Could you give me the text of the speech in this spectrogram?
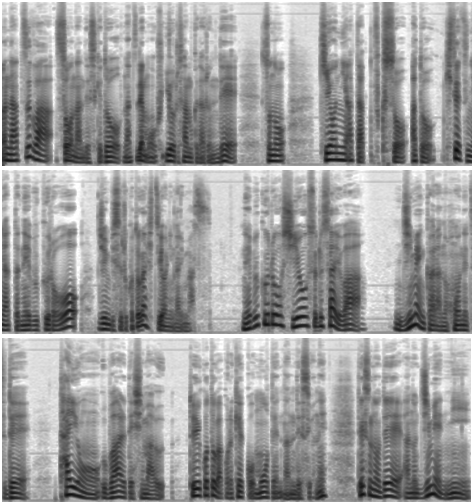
まあ、夏はそうなんですけど夏でも夜寒くなるんでその気温に合った服装あと季節に合った寝袋を準備することが必要になります。寝袋を使用する際は地面からの放熱で体温を奪われてしまうということがこれ結構盲点なんですよね。ですのであの地面に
